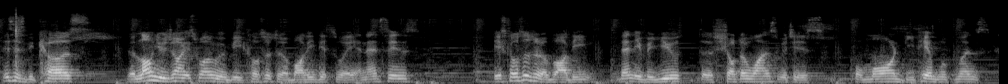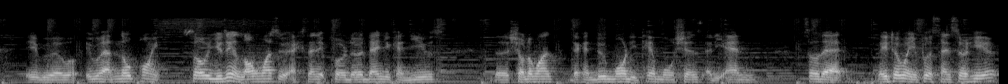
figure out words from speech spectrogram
This is because the long U-joints one will be closer to the body this way, and then since it's closer to the body, then if you use the shorter ones, which is for more detailed movements, it will it will have no point. So using a long one to extend it further, then you can use the shorter ones that can do more detailed motions at the end, so that later when you put a sensor here,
